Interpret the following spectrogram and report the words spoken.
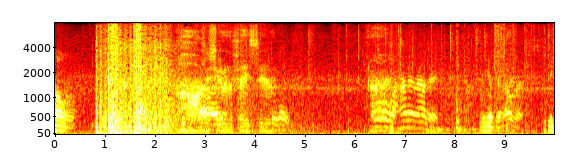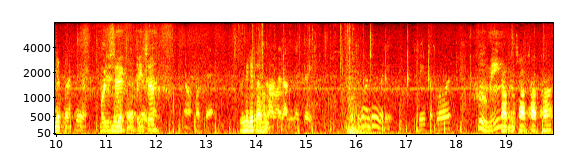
Rush all of them. Oh, I'm gonna shoot him in the face Too too. late. Oh, a hunter rounder. Let me get that. Over. Let me get that. What'd you Look say? Pizza? No, fuck that. Let me get that one. Toss that out of that crate. What you gonna do with it? Shoot the floor? Who, me? Chop and chop, chop, chop.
